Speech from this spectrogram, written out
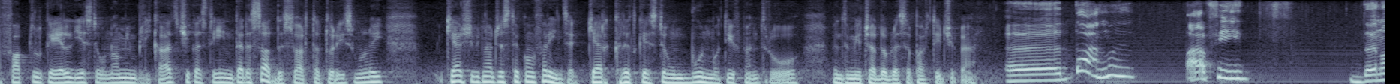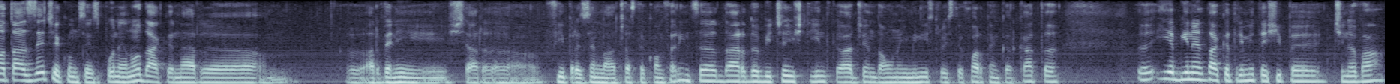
faptul că el este un om implicat și că este interesat de soarta turismului chiar și prin aceste conferințe? Chiar cred că este un bun motiv pentru, pentru Mircea Dobre să participe. Uh, da, nu, ar fi de nota 10, cum se spune, nu? Dacă ne-ar uh, ar veni și ar uh, fi prezent la această conferință, dar de obicei știind că agenda unui ministru este foarte încărcată, e bine dacă trimite și pe cineva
